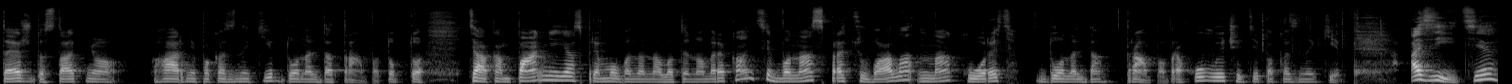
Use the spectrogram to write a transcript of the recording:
теж достатньо гарні показники Дональда Трампа. Тобто ця кампанія, спрямована на латиноамериканців, вона спрацювала на користь Дональда Трампа, враховуючи ці показники. Азійці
